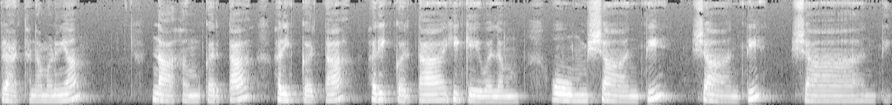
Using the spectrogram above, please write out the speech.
प्रार्थना म्हणूया. नाहम करता हरिक करता हरिक करता हि केवलम. ओम शांती शांती शांती.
